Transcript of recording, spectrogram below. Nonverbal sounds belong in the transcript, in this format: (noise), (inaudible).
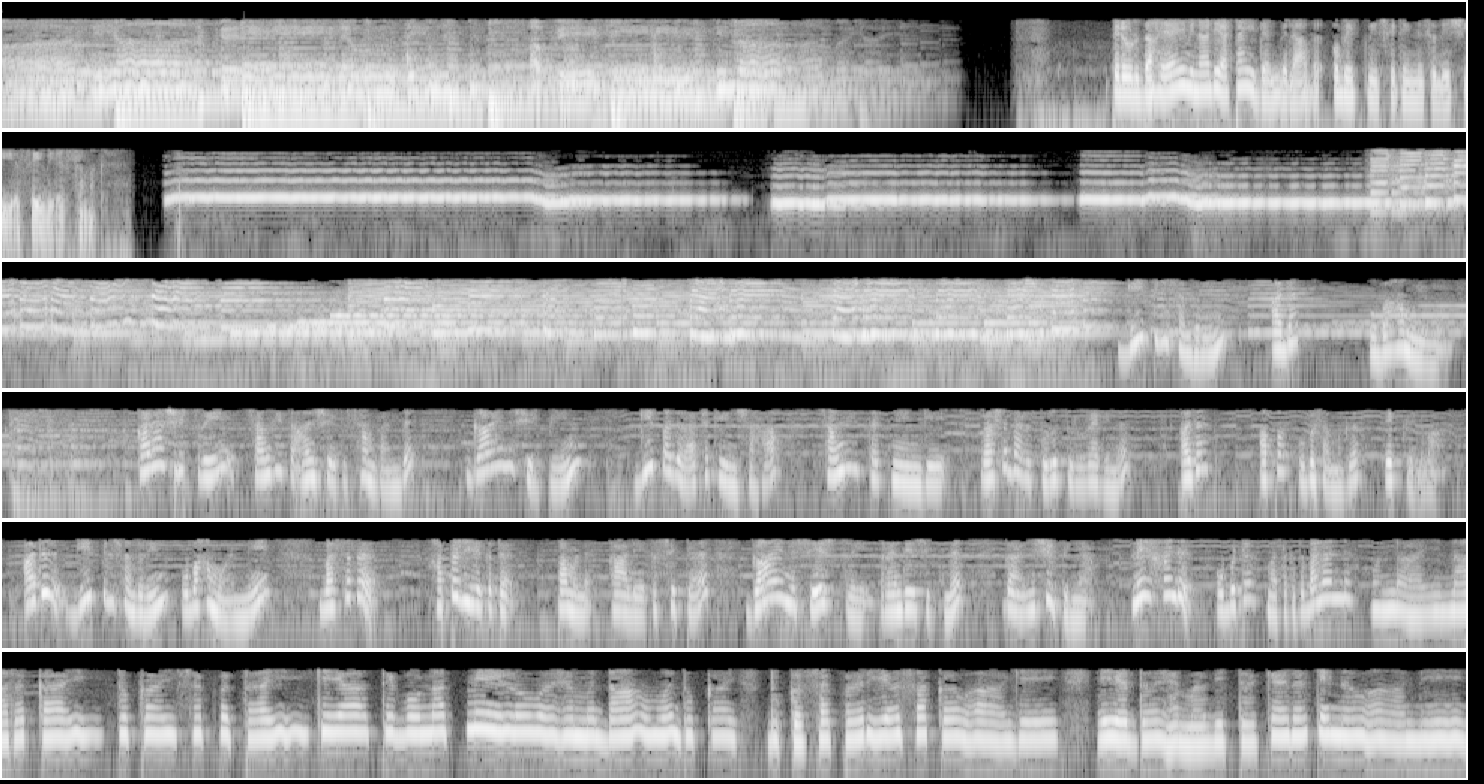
ආසියා කරේ රැවුදින අපේ කීර්තිනාමයයි පෙරවරු 10යි විනාඩි 8යි දැන් වෙලාව. ඔබ එක් වී සිටින්නේ සුදේශීය සේවය සමග. ගීපද රචකයින් සහ සංගීතඥයින්ගේ රසබර තුරුතුරු රැගෙන අද අප ඔබ සමග එක් වෙනවා. අද ගීත පිළිසඳරින් ඔබ හමුවන්නේ වසර 40කට පමණ කාලයක සිට ගායන ශාස්ත්‍රයේ රැඳී සිටින ගායන ශිල්පිනියක්. මේ හඬ ඔබට මතකද බලන්න? හොඳයි නරකයි දුකයි සැපතයි කියා තිබුණත් මේ ලොව හැමදාම දුකයි දුක සැපරිය සකවාගේ එයද හැම විට කරගෙනවානේ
